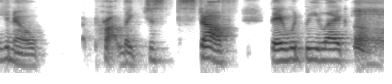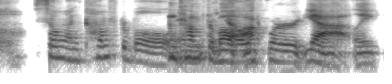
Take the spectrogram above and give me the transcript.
you know, pro- like just stuff, they would be like, oh, so uncomfortable, uncomfortable, and, you know, awkward. Yeah, like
